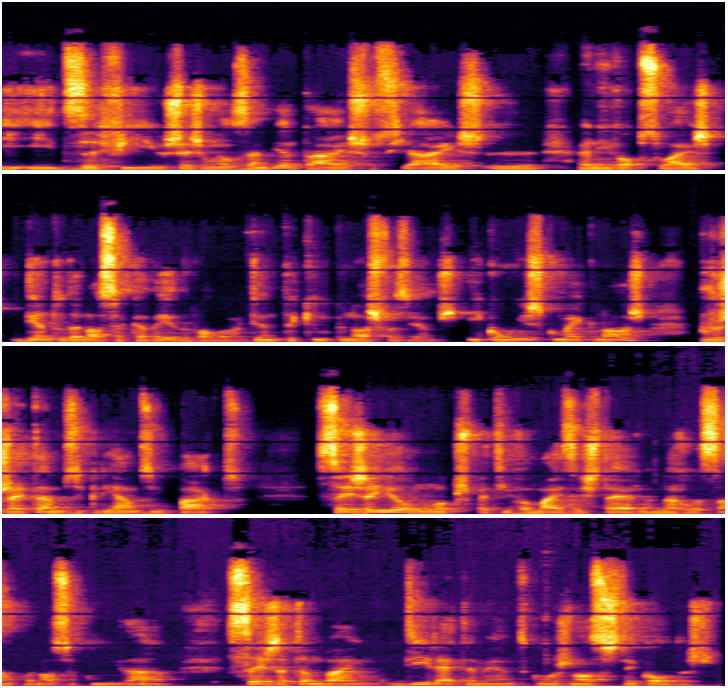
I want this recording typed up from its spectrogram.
e, e, desafios, sejam eles ambientais, sociais, eh, a nível pessoais, dentro da nossa cadeia de valor, dentro daquilo que nós fazemos. E com isso, como é que nós projetamos e criamos impacto, seja ele numa perspectiva mais externa, na relação com a nossa comunidade, seja também diretamente com os nossos stakeholders,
